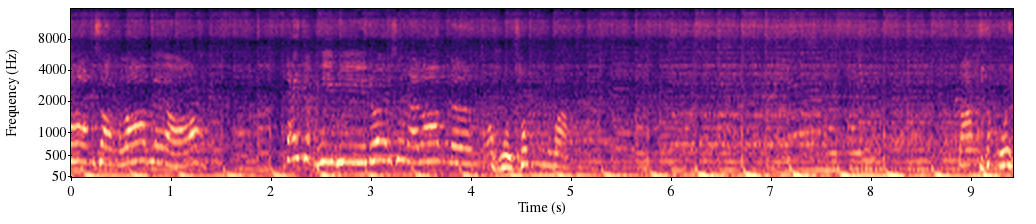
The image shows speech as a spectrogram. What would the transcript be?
ทองสองรอบเลยเหรอ ได้จากพีพีด้วยใช่ไหมรอบหนึ่งโอ้โหโชคดีว่ะอุ๊ย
